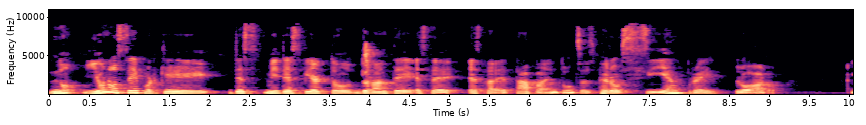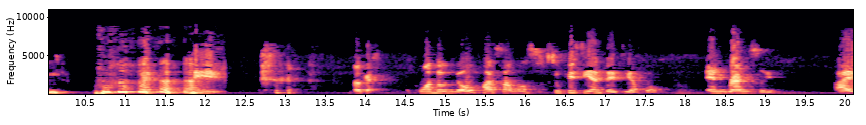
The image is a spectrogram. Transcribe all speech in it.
no, yo no sé por qué des- me despierto durante este, esta etapa entonces, pero siempre lo hago. Y- Y- ok, cuando no pasamos suficiente tiempo en REM sleep, hay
